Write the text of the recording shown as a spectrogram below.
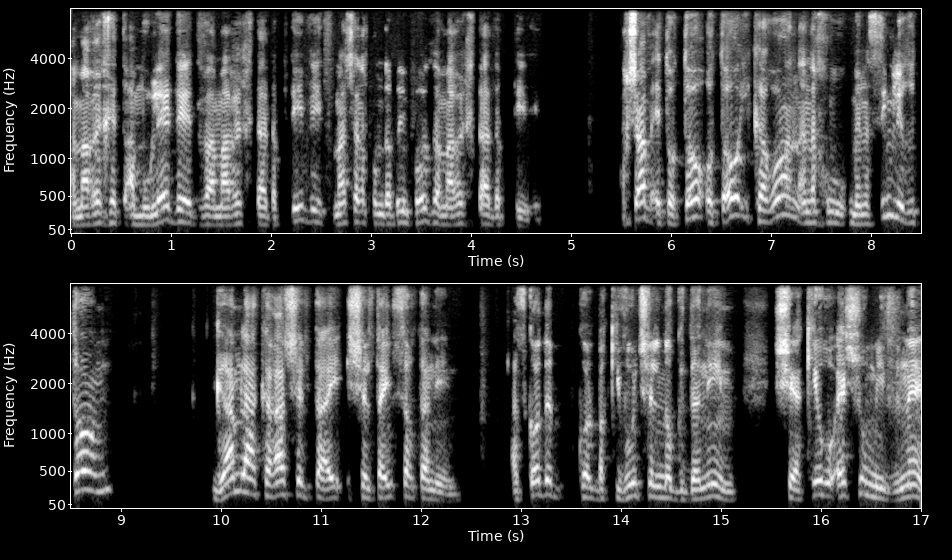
המערכת המולדת והמערכת האדפטיבית, מה שאנחנו מדברים פה זה המערכת האדפטיבית. עכשיו, את אותו, אותו עיקרון אנחנו מנסים לרתום גם להכרה של, תא, של תאים סרטניים. אז קודם כל, בכיוון של נוגדנים, שיכירו איזשהו מבנה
